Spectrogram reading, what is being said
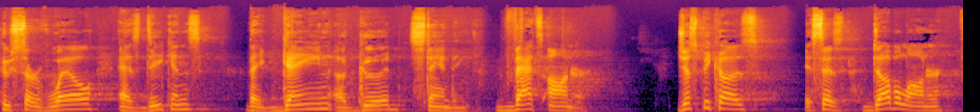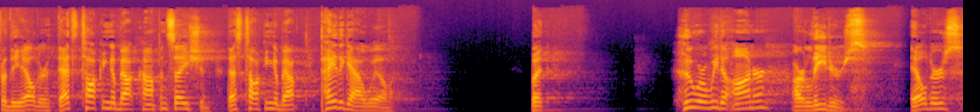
who serve well as deacons, they gain a good standing. That's honor. Just because it says double honor for the elder, that's talking about compensation. That's talking about pay the guy well. But who are we to honor? Our leaders, elders,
